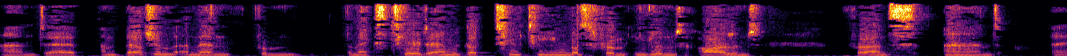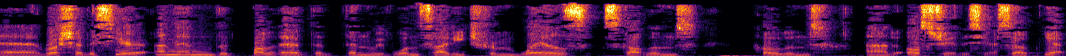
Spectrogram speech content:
and uh, and Belgium. And then from the next tier down, we've got two teams from England, Ireland, France, and uh, Russia this year. And then the, the then we've one side each from Wales, Scotland, Poland, and Austria this year. So yeah,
